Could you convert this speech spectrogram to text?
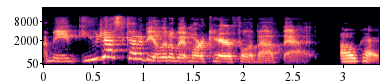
I mean, you just got to be a little bit more careful about that. Okay.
